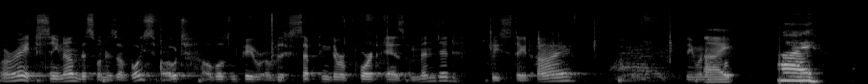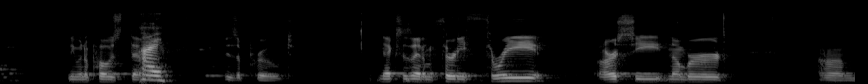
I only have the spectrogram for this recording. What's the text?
All right, seeing none, this one is a voice vote. All those in favor of accepting the report as amended, please state aye. Anyone Aye. opposed? Aye. Anyone opposed? That Aye. Is approved. Next is item thirty-three, RC number um,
